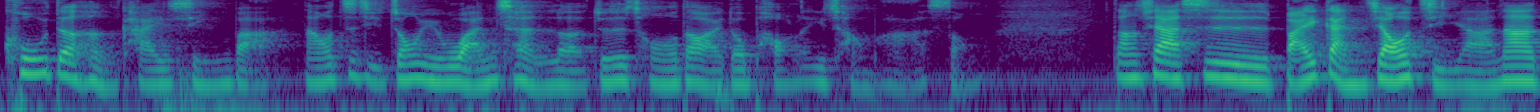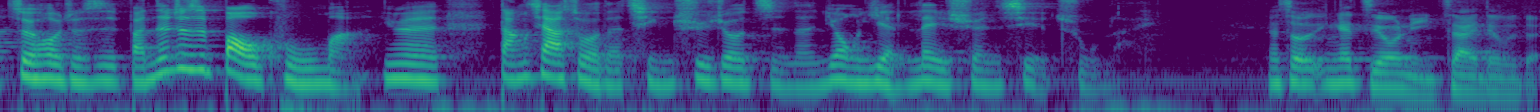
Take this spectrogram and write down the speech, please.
哭得很开心吧。然后自己终于完成了，就是从头到尾都跑了一场马拉松。当下是百感交集啊，那最后就是反正就是爆哭嘛，因为当下所有的情绪就只能用眼泪宣泄出来。那时候应该只有你在，对不对？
